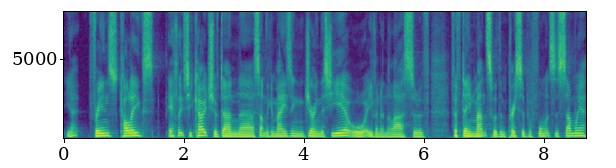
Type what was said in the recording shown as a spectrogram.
you know, friends, colleagues, athletes you coach have done uh, something amazing during this year, or even in the last sort of 15 months with impressive performances somewhere,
